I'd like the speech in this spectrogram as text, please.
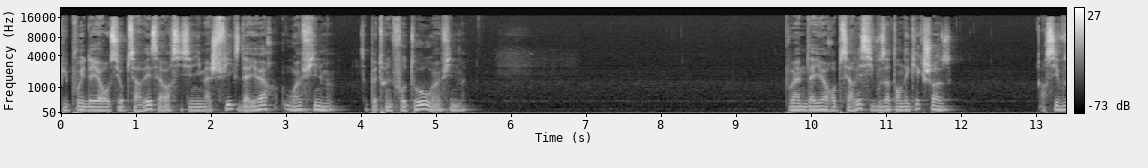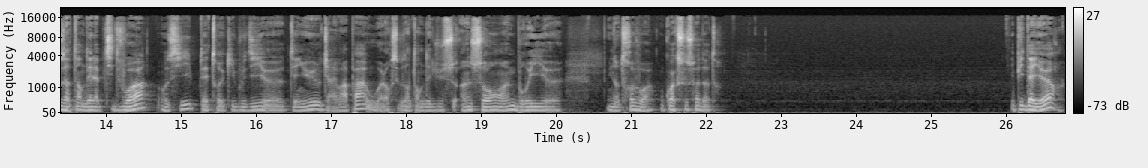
Puis vous pouvez d'ailleurs aussi observer, savoir si c'est une image fixe d'ailleurs ou un film. Ça peut être une photo ou un film. Vous pouvez même d'ailleurs observer si vous attendez quelque chose. Alors si vous entendez la petite voix aussi, peut-être qui vous dit euh, t'es nul, tu n'y arriveras pas, ou alors si vous entendez un son, un bruit, euh, une autre voix, ou quoi que ce soit d'autre. Et puis d'ailleurs,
